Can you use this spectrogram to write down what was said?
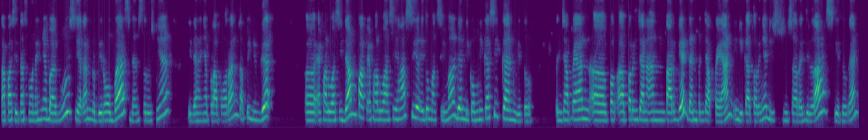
Kapasitas monefnya bagus, ya kan? Lebih robust dan seterusnya. Tidak hanya pelaporan, tapi juga eh, evaluasi dampak, evaluasi hasil itu maksimal dan dikomunikasikan gitu. Pencapaian pe- eh, perencanaan target dan pencapaian indikatornya disusun secara jelas gitu kan.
